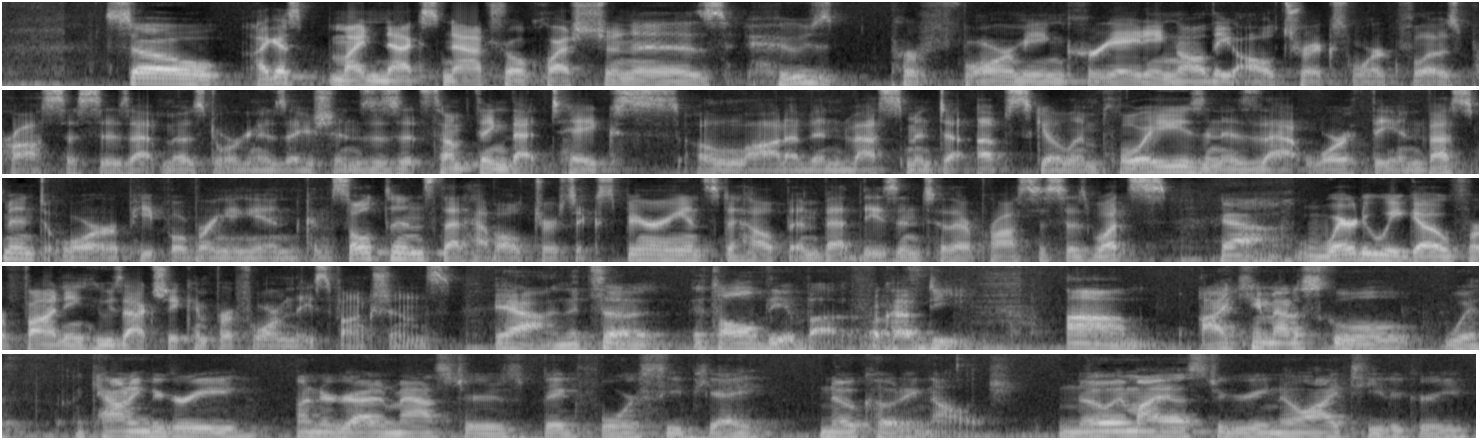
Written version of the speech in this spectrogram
So I guess my next natural question is who's performing, creating all the Alteryx workflows processes at most organizations? Is it something that takes a lot of investment to upskill employees, and is that worth the investment? Or are people bringing in consultants that have Alteryx experience to help embed these into their processes? What's Yeah. where do we go for finding who's actually can perform these functions? Yeah, and it's a it's all of the above. Okay. It's D. Um, I came out of school with accounting degree, undergrad and master's, Big Four CPA, no coding knowledge, no MIS degree, no IT degree,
